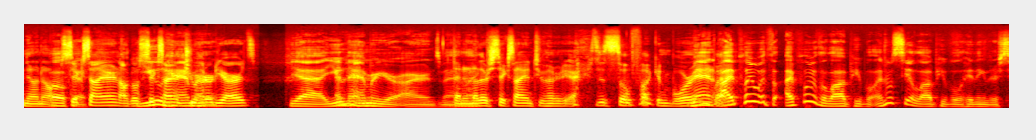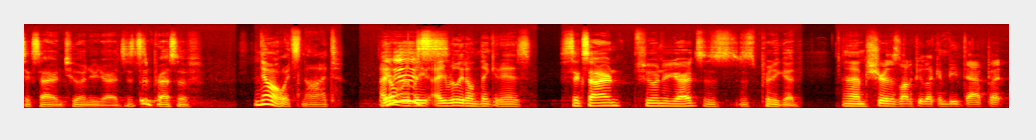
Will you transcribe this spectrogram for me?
No, no. Oh, okay. Six iron. I'll go You six iron, hammer- 200 yards. Yeah, you And then- hammer your irons, man. Then Like, another six iron, 200 yards. It's so fucking boring. Man, but I play with I play with a lot of people. I don't see a lot of people hitting their six iron 200 yards. It's impressive. no, it's not. I It don't really. I really don't think it is. Six iron 200 yards is is pretty good. I'm sure there's a lot of people that can beat that, but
